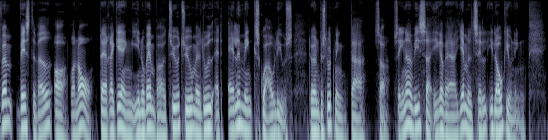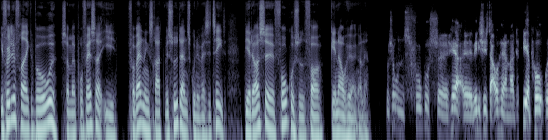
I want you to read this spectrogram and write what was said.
hvem vidste hvad og hvornår, da regeringen i november 2020 meldte ud, at alle mink skulle aflives. Det var en beslutning, der så senere viste sig ikke at være hjemmel til i lovgivningen. Ifølge Frederik Våge, som er professor i forvaltningsret ved Syddansk Universitet, bliver det også øh, fokuset for genafhøringerne. Kommissionens fokus øh, her øh, ved de sidste afhøringer, det bliver på,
